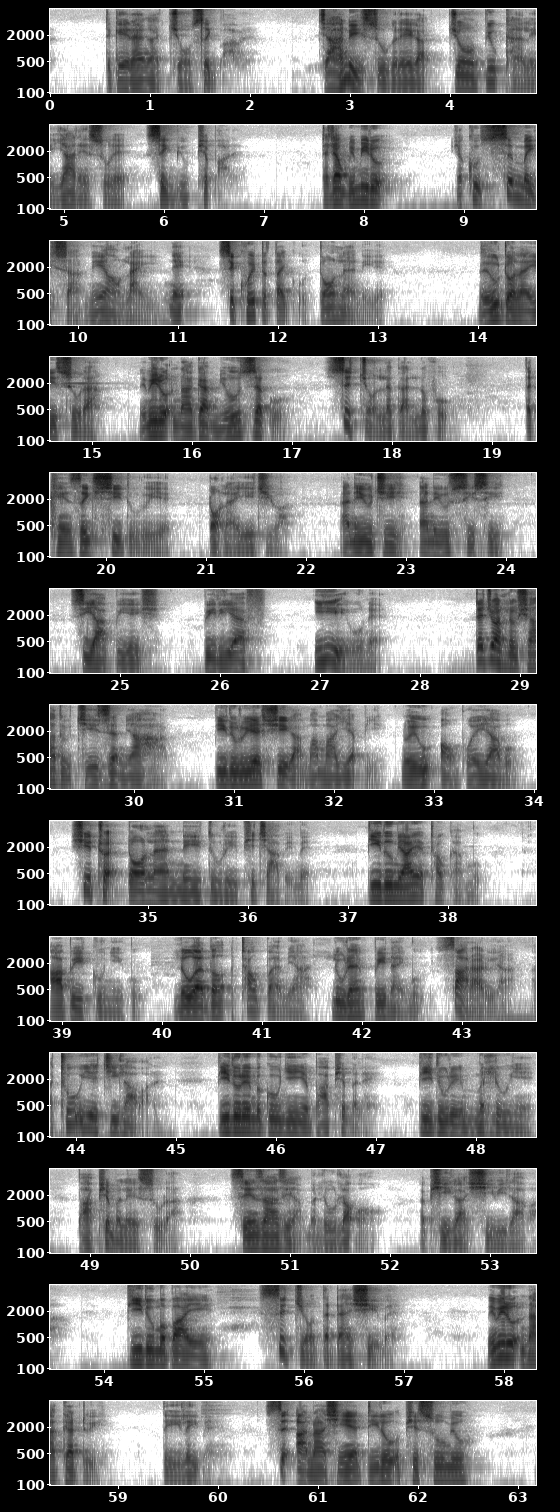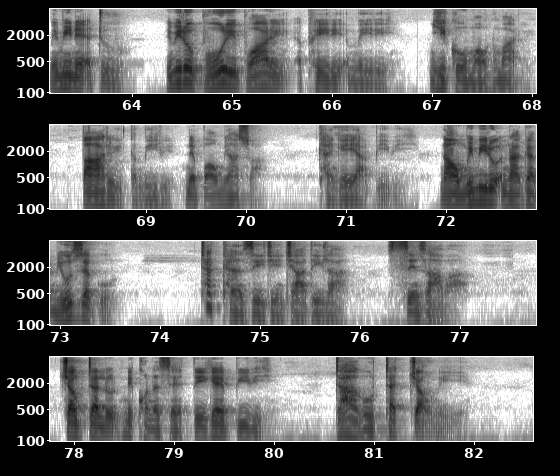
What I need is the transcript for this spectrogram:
တကယ်တမ်းကကျွန်စိတ်ပါပဲဂျာနီဆိုကြတဲ့ကကျွန်ပြုတ်ခံလေရတယ်ဆိုတဲ့စိတ်မျိုးဖြစ်ပါတယ်ဒါကြောင့်မိမိတို့ ယခုစစ်မိတ်စာမင်းအောင်လိုင်းနဲ့စစ်ခွေးတတိုက်ကိုတွန်းလှန်နေတဲ့မေဦးတော်လှန်ရေးဆိုတာမိမိတို့အနာဂတ်မျိုးဆက်ကိုစစ်ကြုံလက်ကလွတ်ဖို့တခင်စိတ်ရှိသူတွေရဲ့တော်လှန်ရေးကြီးပါ NUG NUCC CRPH PDF EAO နဲ့တက်ကြွလှုပ်ရှားသူဂျေဇက်များဟာပြည်သူတွေရဲ့ရှေ့ကမမရက်ပြီးຫນွေဦးအောင်ပွဲရဖို့ရှေ့ထွက်တော်လှန်နေသူတွေဖြစ်ကြပေမဲ့ပြည်သူများရဲ့ထောက်ခံမှု အားပေးကူညီမှုလိုအပ်သောအထောက်ပံ့များလှူဒန်းပေးနိုင်မှုစတာတွေဟာအထူးအရေးကြီးလာပါတယ်ပြည်သူတွေမကူညီရင်ဘာဖြစ်မလဲပြည်သူတွေမလှူရင်ဘာဖြစ်မလဲဆိုတာစဉ်းစားစရာမလိုတော့အောင်အဖြေကရှိပြီးသားပါပြည်သူမပါရင်စစ်ကြုံတက်တန်းရှိမယ်မိမိတို့အနာဂတ်တွေတည်လိမ့်မယ်စစ်အာဏာရှင်ရဲ့ဒီလိုအဖြစ်ဆိုးမျိုးမိမိနဲ့အတူမိမိတို့ဘိုးတွေဘွားတွေအဖေတွေအမေတွေညီကိုမောင်နှမတွေ သားတွေသမီးတွေနှစ်ပေါင်းများစွာခံခဲ့ရပြီးပြီ။နောက်မိမိတို့အနာဂတ်မျိုးဆက်ကိုထက်ခံစေခြင်းကြသေးလားစဉ်းစားပါ။ကြောက်တက်လို့နှစ်80တေခဲ့ပြီးပြီ။ဒါကိုထက်ကြောက်နေရင်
